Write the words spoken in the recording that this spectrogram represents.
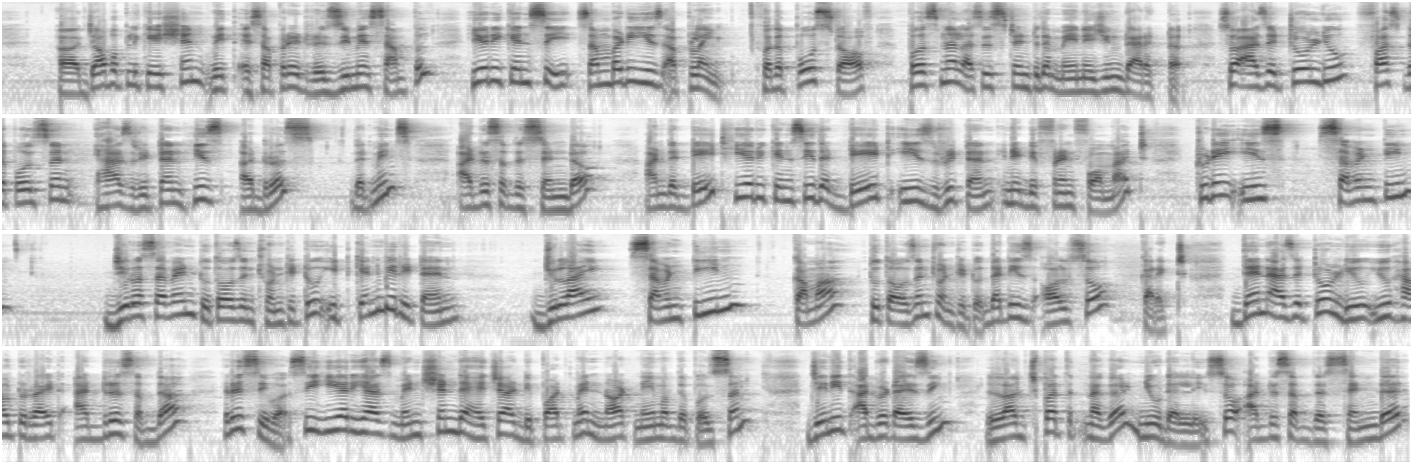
uh, job application with a separate resume sample. Here you can see somebody is applying for the post of personal assistant to the managing director. So as I told you, first the person has written his address that means address of the sender and the date. Here you can see the date is written in a different format. Today is 17 07 2022 it can be written july 17 comma 2022 that is also correct. Then as i told you you have to write address of the receiver. See here he has mentioned the hr department not name of the person. Zenith advertising lajpat nagar new delhi. So address of the sender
